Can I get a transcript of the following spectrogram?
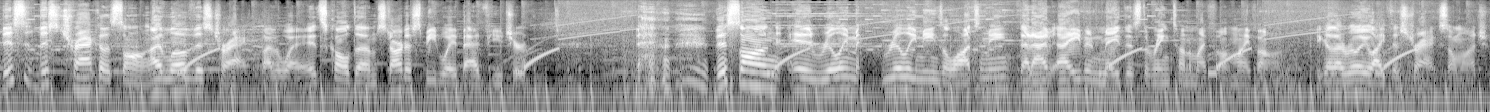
this this track of the song, I love this track. By the way, it's called um, Stardust Speedway Bad Future. this song it really really means a lot to me that I, I even made this the ringtone of my phone my phone because I really like this track so much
